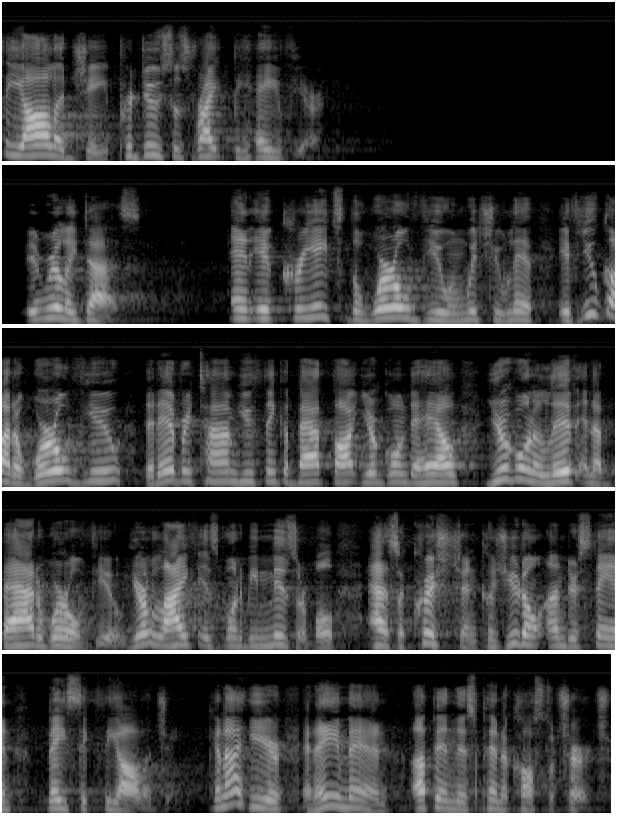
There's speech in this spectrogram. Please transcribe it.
theology produces right behavior. It really does and it creates the worldview in which you live. If you got a worldview that every time you think a bad thought, you're going to hell, you're going to live in a bad worldview. Your life is going to be miserable as a Christian because you don't understand basic theology. Can I hear an amen up in this Pentecostal church?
